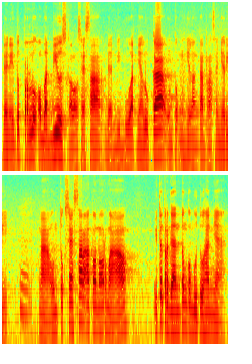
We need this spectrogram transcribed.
Dan itu perlu obat bius kalau sesar dan dibuatnya luka untuk menghilangkan rasa nyeri. Hmm. Nah, untuk sesar atau normal itu tergantung kebutuhannya.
